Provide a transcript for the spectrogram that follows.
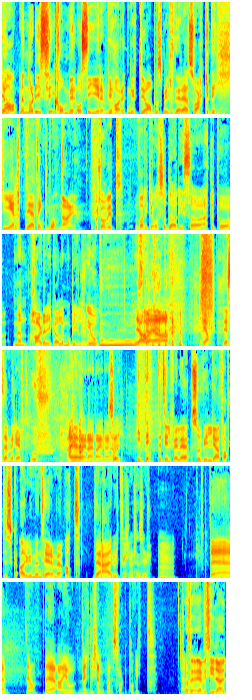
Ja, men når de si kommer og sier vi har et nytt Diablo-spill til dere, så er ikke det helt det jeg tenkte på. Nei, for så vidt. Var det ikke også da de sa etterpå Men har dere ikke alle mobiler? Da? Jo. Ja. Ja. ja, det stemmer helt. Nei, nei, nei, nei, nei, Så. I dette tilfellet så vil jeg faktisk argumentere med at det er utvikleren sin skyld. Mm. Det, ja, det er jo veldig sjelden bare svart på hvitt. Altså, jeg vil si det er,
